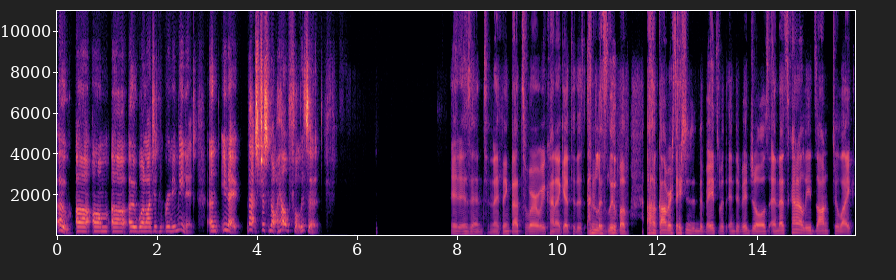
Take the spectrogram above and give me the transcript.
oh, uh, um, uh, oh, well, I didn't really mean it. And, you know, that's just not helpful, is it? It isn't. And I think that's where we kind of get to this endless loop of uh, conversations and debates with individuals. And that's kind of leads on to like,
